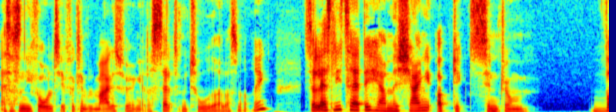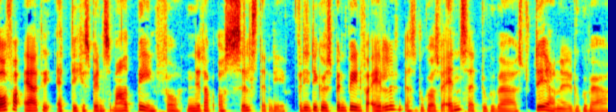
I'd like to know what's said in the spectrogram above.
Altså sådan i forhold til for eksempel markedsføring eller salgsmetoder eller sådan noget. Ikke? Så lad os lige tage det her med Shiny Object Syndrome. Hvorfor er det, at det kan spænde så meget ben for netop os selvstændige? Fordi det kan jo spænde ben for alle. Altså du kan også være ansat, du kan være studerende, du kan være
